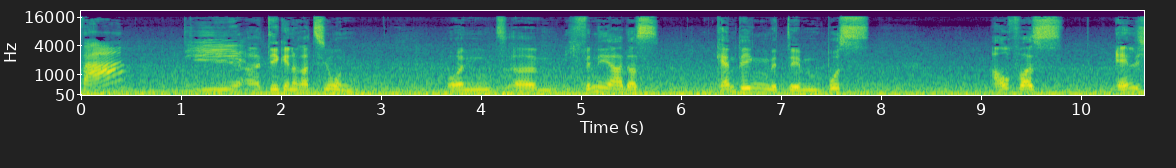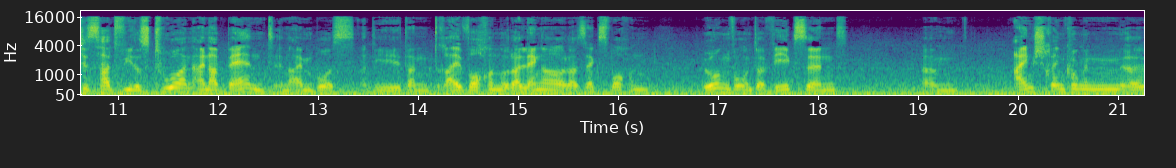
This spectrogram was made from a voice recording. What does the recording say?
war die äh, Degeneration. Und ähm, ich finde ja, dass Camping mit dem Bus auch was Ähnliches hat wie das Touren einer Band in einem Bus, die dann drei Wochen oder länger oder sechs Wochen irgendwo unterwegs sind, ähm, Einschränkungen äh,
